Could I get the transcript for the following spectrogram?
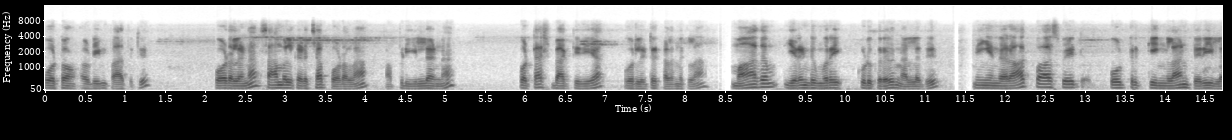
போட்டோம் அப்படின்னு பார்த்துட்டு போடலைன்னா சாம்பல் கிடைச்சா போடலாம். அப்படி இல்லைன்னா பொட்டாஷ் பாக்டீரியா ஒரு லிட்டர் கலந்துக்கலாம். மாதம் இரண்டு முறை கொடுக்கறது நல்லது. நீங்கள் இந்த ராக் பாஸ்பேட் போட்டிருக்கீங்களான்னு தெரியல.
